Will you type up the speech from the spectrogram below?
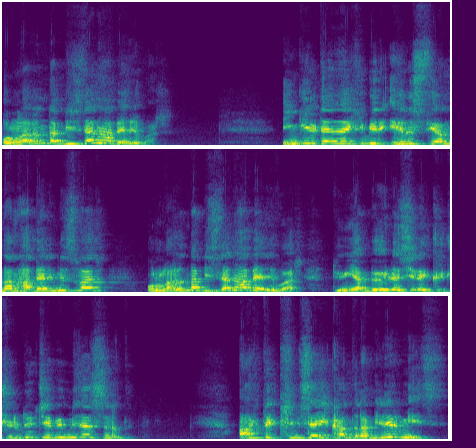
onların da bizden haberi var. İngiltere'deki bir Hristiyandan haberimiz var. Onların da bizden haberi var. Dünya böylesine küçüldü, cebimize sığdı. Artık kimseyi kandırabilir miyiz?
